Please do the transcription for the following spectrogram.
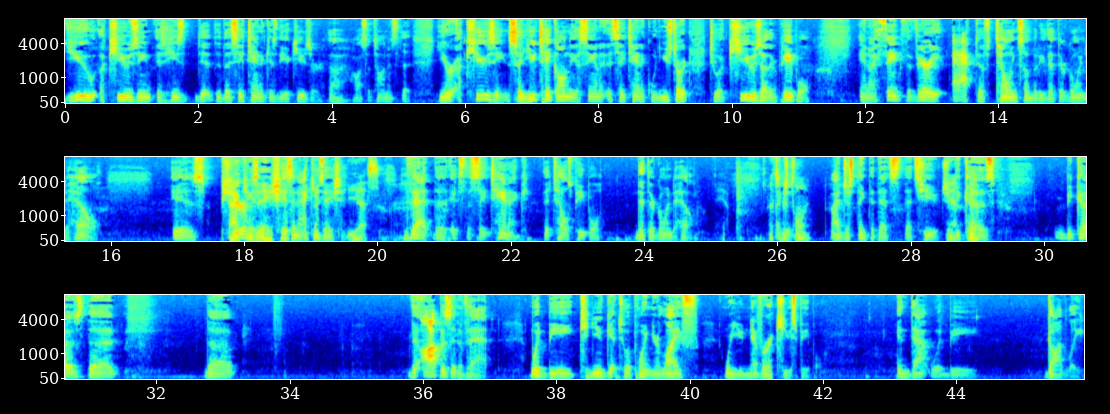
you accusing is he's the, the, the satanic is the accuser. The hasatan is the you're accusing. So you take on the satanic when you start to accuse other people and i think the very act of telling somebody that they're going to hell is purely Accusation. is an accusation Yes. that the, it's the satanic that tells people that they're going to hell That's a I good just- point. I just think that that's that's huge Yeah. because because the the the opposite of that would be can you get to a point in your life where you never accuse people and that would be godly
